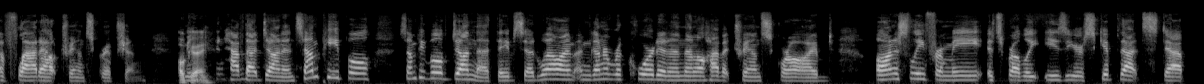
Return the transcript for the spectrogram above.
a flat out transcription. Okay. I mean, you can have that done. And some people, some people have done that. They've said, "Well, I'm, I'm going to record it and then I'll have it transcribed." honestly, for me, it's probably easier. Skip that step.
